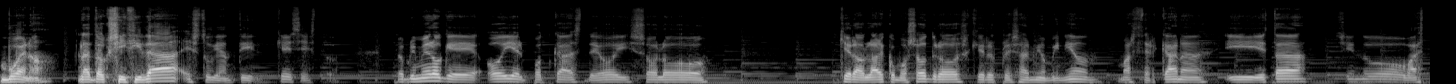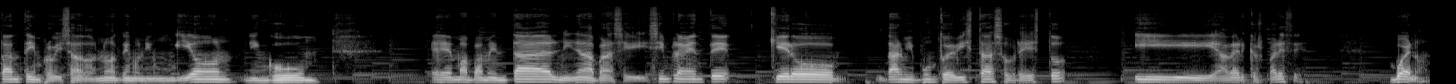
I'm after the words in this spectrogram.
Bueno, la toxicidad estudiantil. ¿Qué es esto? Lo primero que hoy, el podcast de hoy, solo quiero hablar con vosotros, quiero expresar mi opinión más cercana y está siendo bastante improvisado. No tengo ningún guion, ningún eh, mapa mental, ni nada para seguir. Simplemente quiero dar mi punto de vista sobre esto y a ver qué os parece. Bueno,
